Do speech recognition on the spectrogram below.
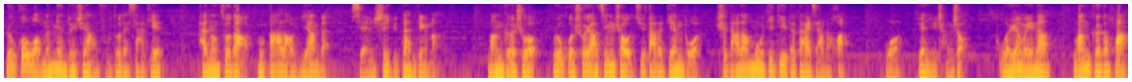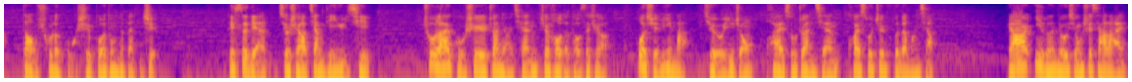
如果我们面对这样幅度的下跌，还能做到如巴老一样的闲适与淡定吗？芒格说：“如果说要经受巨大的颠簸是达到目的地的代价的话，我愿意承受。”我认为呢，芒格的话道出了股市波动的本质。第四点就是要降低预期。出来股市赚点钱之后的投资者，或许立马就有一种快速赚钱、快速致富的梦想。然而，一轮牛熊市下来，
